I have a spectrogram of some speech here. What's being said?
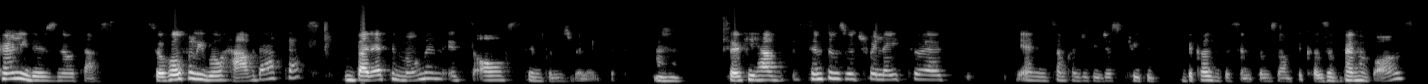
Currently, there's no test. So hopefully we'll have that test. But at the moment, it's all symptoms related. Mm-hmm. So if you have symptoms which relate to it, and in some countries you just treat it because of the symptoms, not because of menopause.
